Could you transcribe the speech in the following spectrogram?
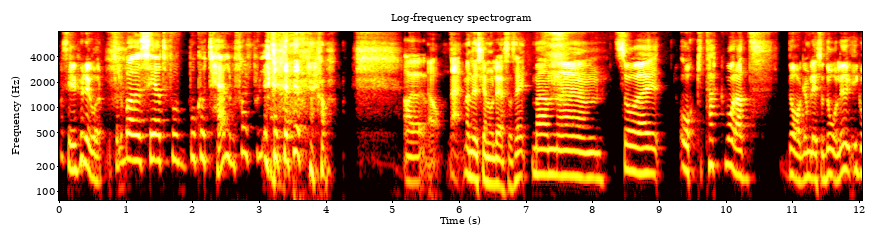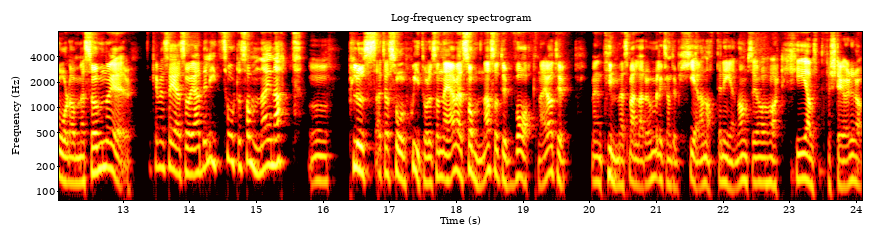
får se hur det går. Du får bara säga att du får boka hotell. Vad fan är problemet? Ja. ja, ja, ja. Ja, nej, men det ska nog lösa sig. Men ehm, så, och tack vare att dagen blev så dålig igår då med sömn och grejer. Kan vi säga så, jag hade lite svårt att somna i natt. Mm. Plus att jag sov skitdåligt, så när jag väl somnade så typ vaknade jag typ med en timmes mellanrum liksom typ hela natten igenom. Så jag har varit helt förstörd idag.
